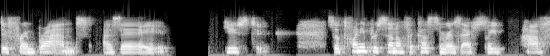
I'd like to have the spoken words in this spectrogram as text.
different brand as they used to so 20% of the customers actually have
